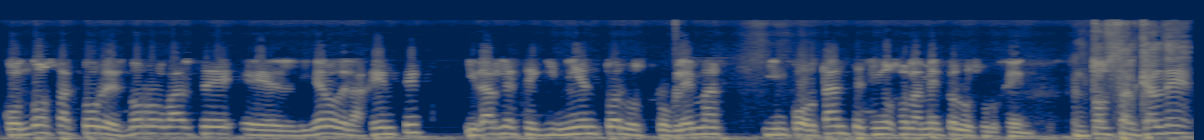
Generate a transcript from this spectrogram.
con dos factores, no robarse el dinero de la gente y darle seguimiento a los problemas importantes y no solamente a los urgentes. Entonces, alcalde,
